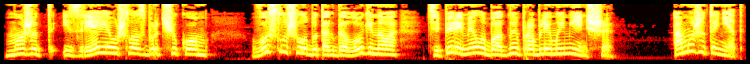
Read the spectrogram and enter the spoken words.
Может, и зря я ушла с Борчуком. Выслушала бы тогда Логинова, теперь имела бы одной проблемой меньше. А может и нет.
